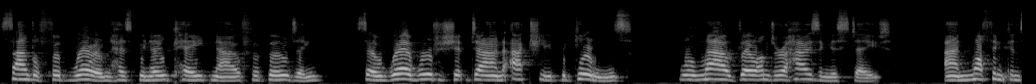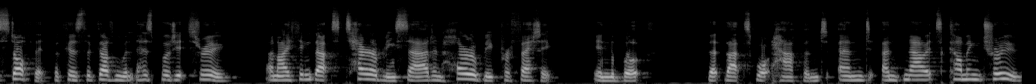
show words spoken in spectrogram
Sandleford Warren has been okayed now for building. So, where Watership Down actually begins will now go under a housing estate, and nothing can stop it because the government has put it through. And I think that's terribly sad and horribly prophetic in the book that that's what happened, and and now it's coming true.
